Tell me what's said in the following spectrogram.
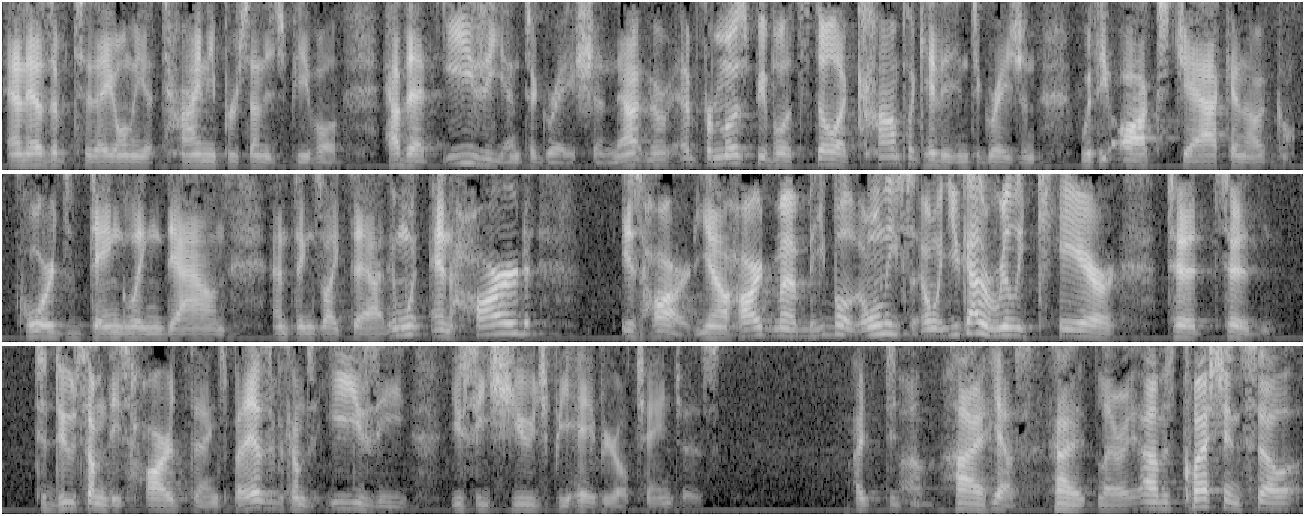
And as of today, only a tiny percentage of people have that easy integration. Now, for most people, it's still a complicated integration with the aux jack and cords dangling down and things like that. And, and hard is hard. You know, hard people only you got to really care to to to do some of these hard things. But as it becomes easy, you see huge behavioral changes. Did, um, hi. Yes. Hi, Larry. Um, question. So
